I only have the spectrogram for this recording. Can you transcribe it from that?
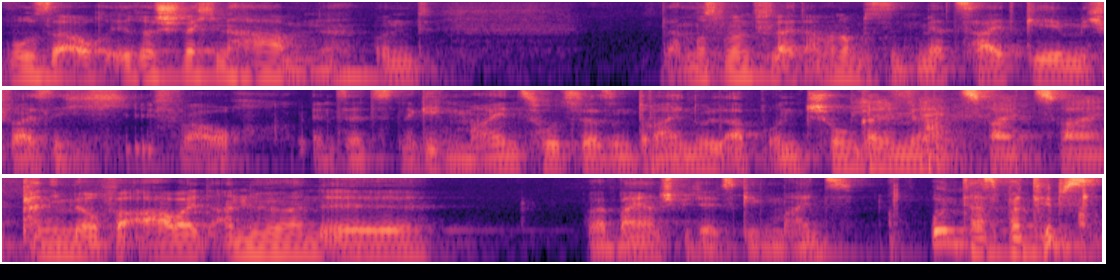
wo sie auch ihre Schwächen haben. Ne? Und da muss man vielleicht einfach noch ein bisschen mehr Zeit geben. Ich weiß nicht, ich, ich war auch entsetzt. Ne? Gegen Mainz holst du da so ein 3-0 ab und schon kann ich, mir, 2 -2. kann ich mir auf der Arbeit anhören, äh, weil Bayern spielt ja jetzt gegen Mainz. Und hast ein paar Tipps?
